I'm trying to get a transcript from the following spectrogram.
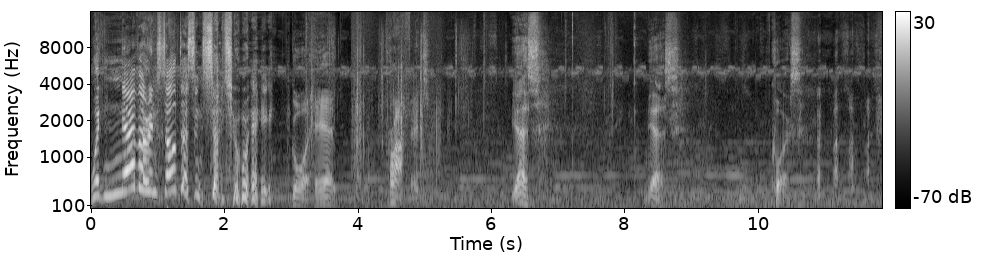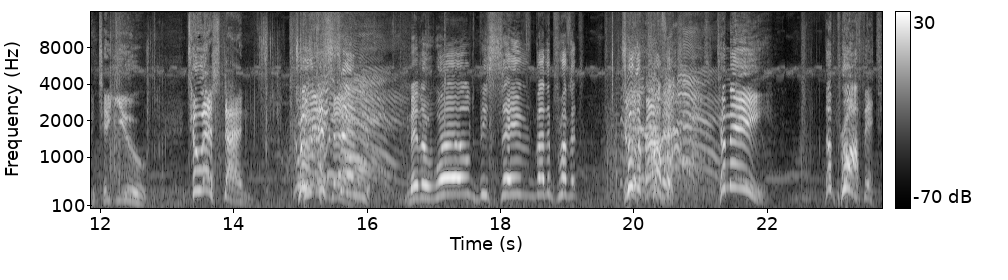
would never insult us in such a way. Go ahead, prophet. Yes. Yes. Of course. To you. To Istin! To Istin! May the world be saved by the prophet. To, the, prophet! To me! The prophet!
